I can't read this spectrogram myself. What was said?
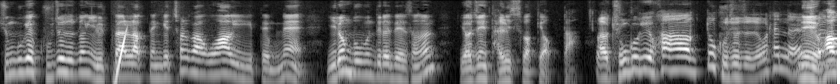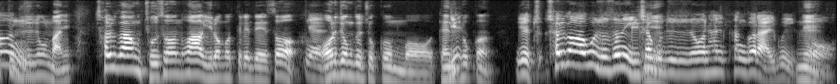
중국의 구조조정이 일단락된 게 철강 화학이기 때문에 이런 부분들에 대해서는 여전히 달릴 수밖에 없다. 아, 중국이 화학도 구조조정을 했나요? 네, 철강은... 화학도 구조조정을 많이 철강, 조선, 화학 이런 것들에 대해서 네. 어느 정도 조금 뭐된 효과. 예, 철강하고 조선은 1차 네. 구조조정을 한 걸 알고 있고 네.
